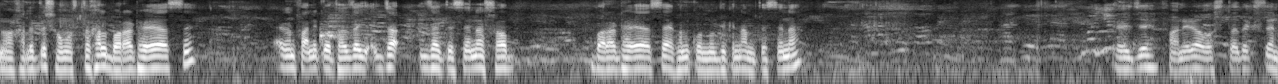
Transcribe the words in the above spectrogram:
নোয়াখালীতে সমস্ত খাল ভরাট হয়ে আছে। এখন পানি কোথাও যাইতেছে না, সব ভরাট হয়ে আছে, এখন কোনো দিকে নামতেছে না। এই যে পানির অবস্থা দেখছেন?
